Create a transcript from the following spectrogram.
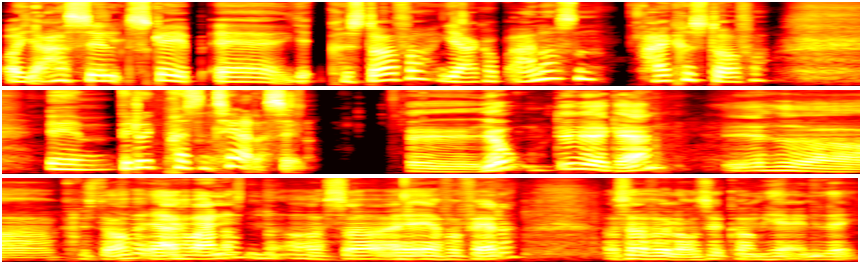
og jeg har selskab af Christoffer Jakob Andersen. Hej Christoffer. Øh, vil du ikke præsentere dig selv? Øh, jo, det vil jeg gerne. Jeg hedder Christoffer Jakob Andersen, og så er jeg forfatter, og så har jeg fået lov til at komme herind i dag.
